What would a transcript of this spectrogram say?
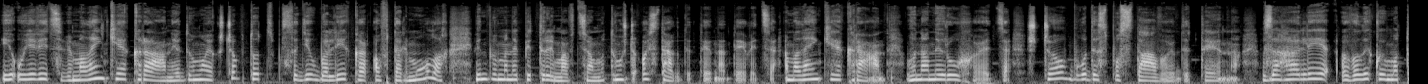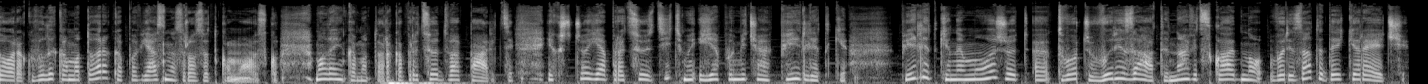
І уявіть собі, маленький екран. Я думаю, якщо б тут сидів би лікар-офтальмолог, він би мене підтримав в цьому, тому що ось так дитина дивиться. А маленький екран, вона не рухається. Що буде з поставою дитини? Взагалі, великою моторикою. Велика моторика пов'язана з розвитком мозку. Маленька моторика працює два пальці. Якщо я працюю з дітьми і я помічаю підлітки, підлітки не можуть е, творчо вирізати, навіть складно вирізати деякі речі.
